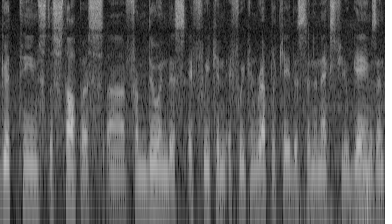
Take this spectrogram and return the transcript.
good teams to stop us uh, from doing this if we can if we can replicate this in the next few games. And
